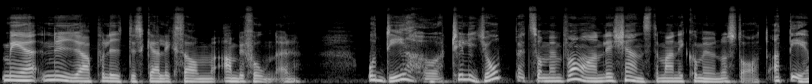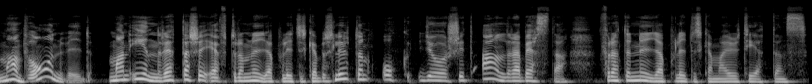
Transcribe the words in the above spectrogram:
med nya politiska liksom, ambitioner. Och det hör till jobbet som en vanlig tjänsteman i kommun och stat att det är man van vid. Man inrättar sig efter de nya politiska besluten och gör sitt allra bästa för att den nya politiska majoritetens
